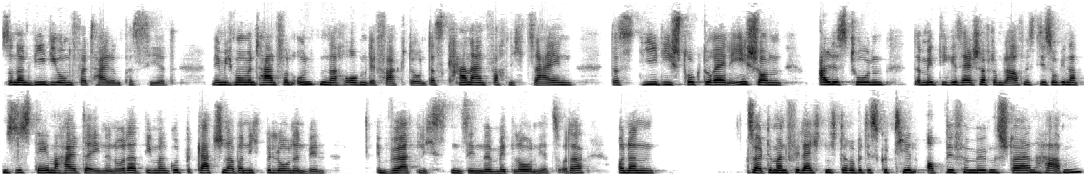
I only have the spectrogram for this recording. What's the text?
sondern wie die Umverteilung passiert. Nämlich momentan von unten nach oben de facto. Und das kann einfach nicht sein, dass die, die strukturell eh schon alles tun, damit die Gesellschaft am Laufen ist, die sogenannten SystemerhalterInnen, oder? Die man gut beklatschen, aber nicht belohnen will. Im wörtlichsten Sinne mit Lohn jetzt, oder? Und dann sollte man vielleicht nicht darüber diskutieren, ob wir Vermögenssteuern haben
